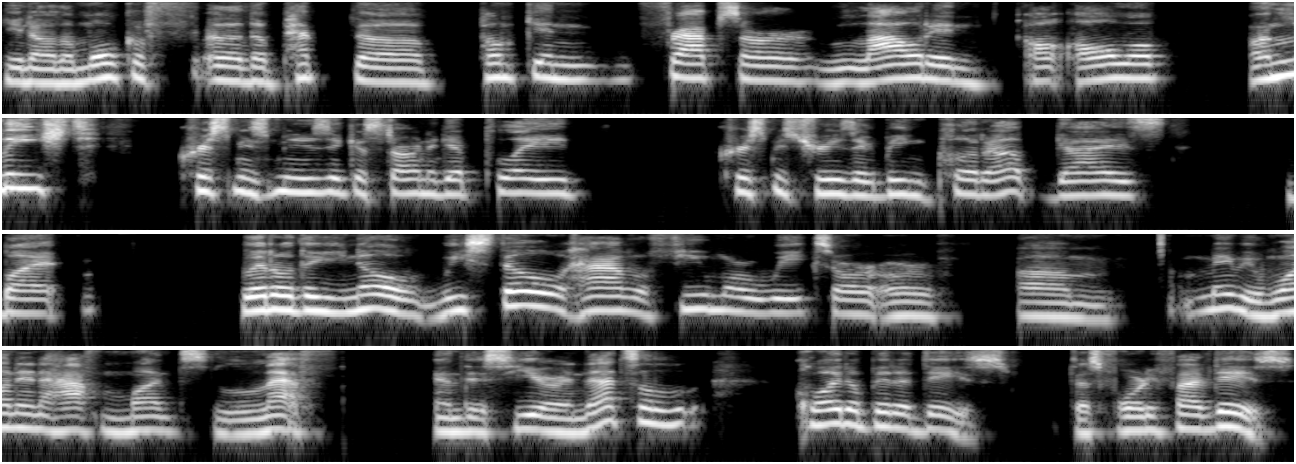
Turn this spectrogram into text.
You know, the mocha, uh, the pep, the pumpkin fraps are loud and all, all up unleashed Christmas music is starting to get played. Christmas trees are being put up, guys. But little do you know, we still have a few more weeks or or um maybe one and a half months left in this year, and that's a quite a bit of days. That's 45 days.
